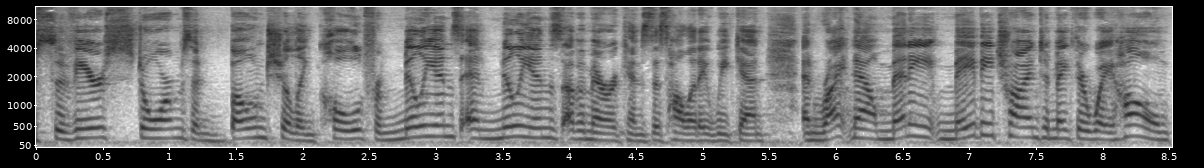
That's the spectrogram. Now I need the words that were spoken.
Severe storms and bone chilling cold for millions and millions of Americans this holiday weekend. And right now, many may be trying to make their way home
